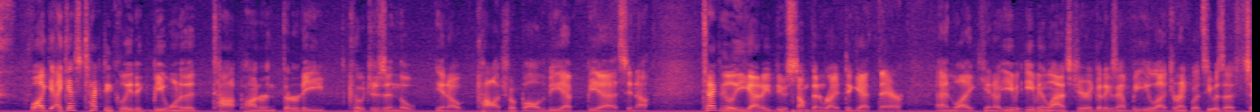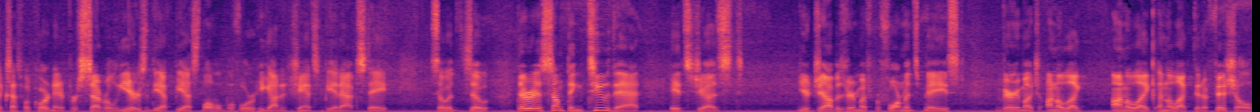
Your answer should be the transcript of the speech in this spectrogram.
well, I, I guess technically to be one of the top 130 coaches in the you know college football to be FBS, you know, technically you got to do something right to get there. And like you know, even, even last year, a good example would be Eli Drinkwitz. He was a successful coordinator for several years at the FBS level before he got a chance to be at App State. So it, so there is something to that. It's just your job is very much performance based, very much unlike unlike an elected official,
